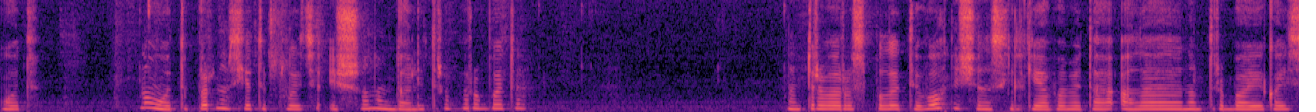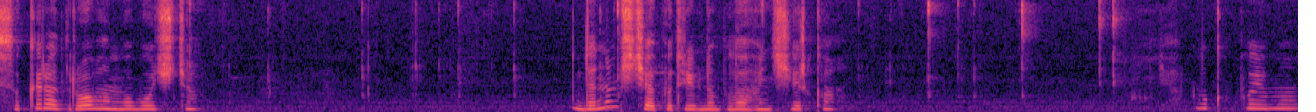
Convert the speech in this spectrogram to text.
От. Ну от, тепер у нас є теплиця. І що нам далі треба робити? Нам треба розпалити вогнище, наскільки я пам'ятаю, але нам треба якась сокира, дрова, мабуть що. Де нам ще потрібна була ганчірка? Яблуко поїмо.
